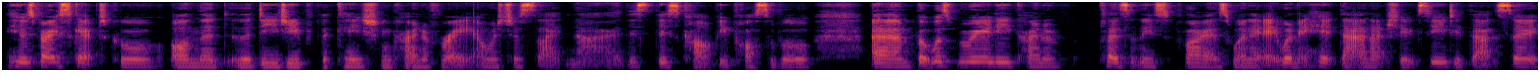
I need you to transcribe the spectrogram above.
he was very skeptical on the, the deduplication kind of rate and was just like, no, this, this can't be possible. Um, but was really kind of pleasantly surprised when it, when it hit that and actually exceeded that. So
